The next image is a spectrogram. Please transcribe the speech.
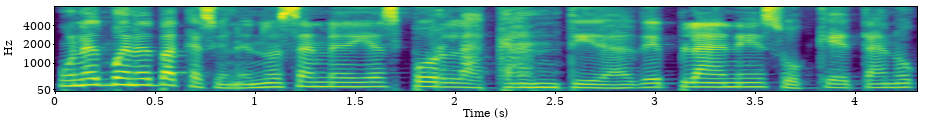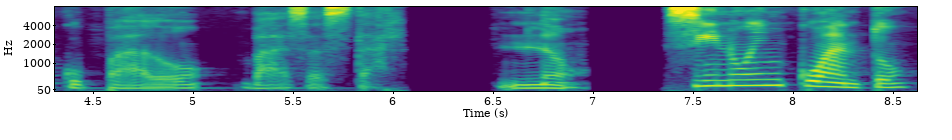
Unas buenas vacaciones no están medidas por la cantidad de planes o qué tan ocupado vas a estar. No, sino en cuanto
